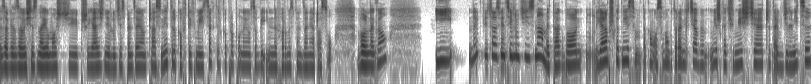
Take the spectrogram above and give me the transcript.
y, zawiązały się znajomości, przyjaźnie, ludzie spędzają czas nie tylko w tych miejscach, tylko proponują sobie inne formy spędzania czasu wolnego. I no i coraz więcej ludzi znamy, tak? Bo ja na przykład nie jestem taką osobą, która nie chciałaby mieszkać w mieście czy tutaj w dzielnicy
